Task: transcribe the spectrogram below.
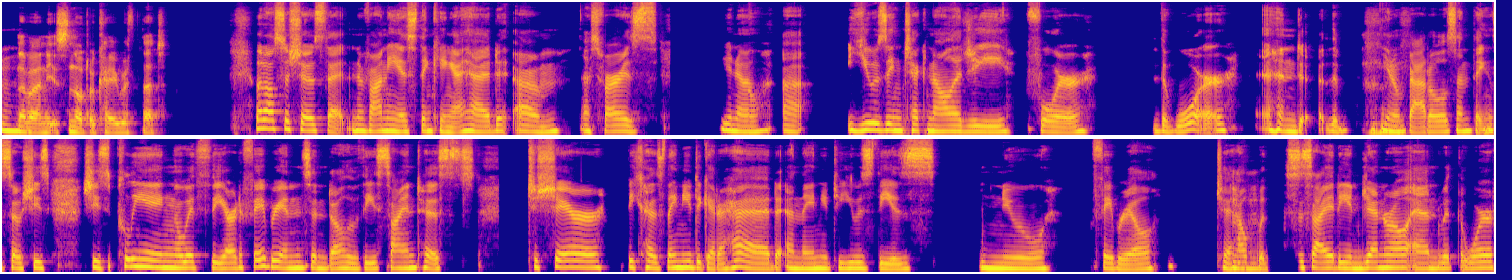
mm-hmm. Navani is not okay with that. It also shows that Navani is thinking ahead um, as far as, you know, uh, using technology for the war and the you know battles and things so she's she's pleading with the artifabrians and all of these scientists to share because they need to get ahead and they need to use these new fabrial to help mm-hmm. with society in general and with the war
